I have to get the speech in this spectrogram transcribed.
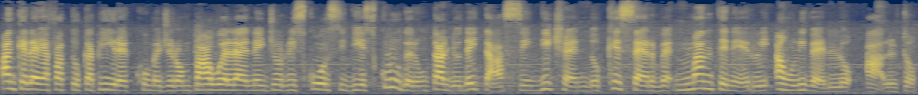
Anche lei ha fatto capire, come Jerome Powell nei giorni scorsi, di escludere un taglio dei tassi dicendo che serve mantenerli a un livello alto.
